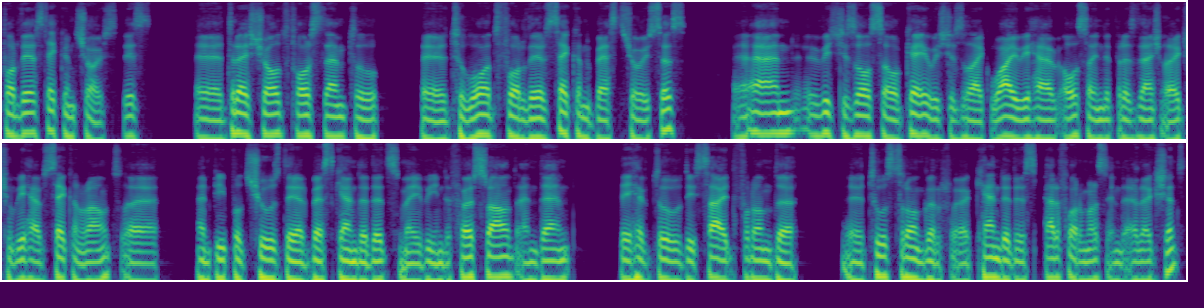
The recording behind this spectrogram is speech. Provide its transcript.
for their second choice. This uh, threshold forced them to to vote for their second best choices and which is also okay, which is like why we have also in the presidential election we have second rounds uh, and people choose their best candidates maybe in the first round and then they have to decide from the uh, two stronger uh, candidates performers in the elections.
